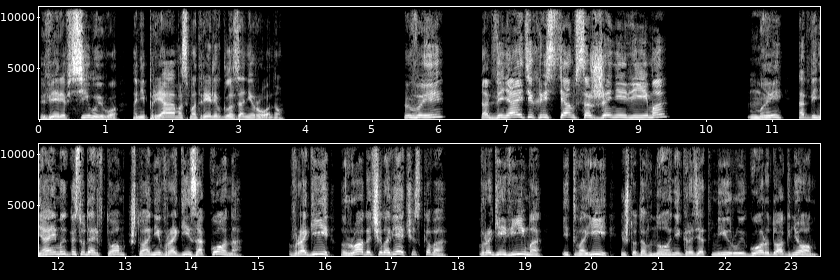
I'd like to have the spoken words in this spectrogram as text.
Веря в силу его, они прямо смотрели в глаза Нерону. «Вы обвиняете христиан в сожжении Рима?» «Мы обвиняем их, государь, в том, что они враги закона, враги рода человеческого, враги Рима и твои, и что давно они грозят миру и городу огнем.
